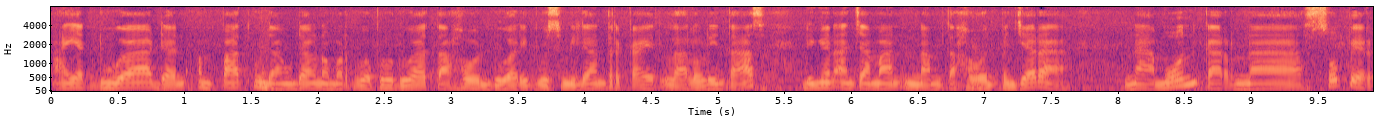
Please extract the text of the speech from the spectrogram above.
ayat 2 dan 4 Undang-Undang Nomor 22 Tahun 2009 terkait lalu lintas dengan ancaman 6 tahun penjara. Namun karena sopir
